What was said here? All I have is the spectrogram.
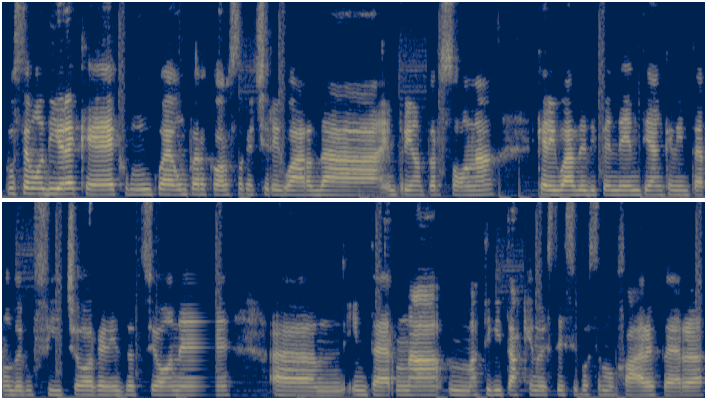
possiamo dire che è comunque un percorso che ci riguarda in prima persona, che riguarda i dipendenti anche all'interno dell'ufficio, organizzazione ehm, interna, mh, mm, attività che noi stessi possiamo fare per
